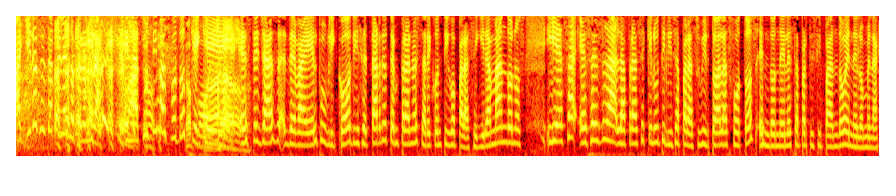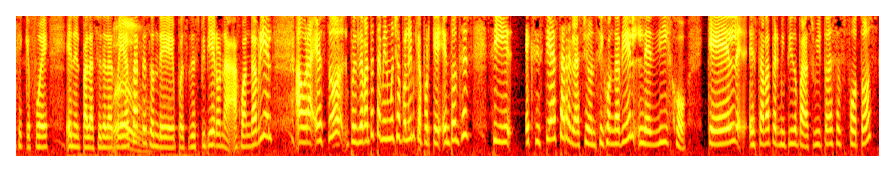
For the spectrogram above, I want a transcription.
aquí no se está peleando, pero mira, en las últimas fotos que, que este Jazz de Bael publicó, dice, tarde o temprano estaré contigo para seguir amándonos. Y esa, esa es la, la frase que él utiliza para subir todas las fotos en donde él está participando en el homenaje que fue en el Palacio de las Wow. Bellas Artes, donde pues despidieron a, a Juan Gabriel. Ahora, esto pues levanta también mucha polémica, porque entonces, si existía esta relación, si Juan Gabriel le dijo que él estaba permitido para subir todas esas fotos,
